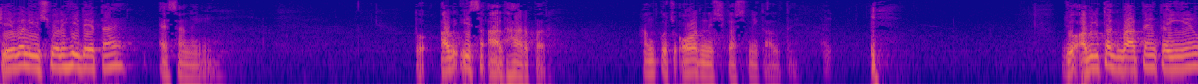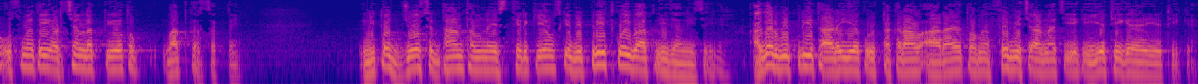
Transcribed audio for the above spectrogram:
केवल ईश्वर ही देता है, ऐसा नहीं है। तो अब इस आधार पर हम कुछ और निष्कर्ष निकालते हैं। जो अभी तक बातें कही हैं, उसमें कहीं अड़चन लगती हो तो बात कर सकते हैं। नहीं तो जो सिद्धांत हमने स्थिर किए उसके विपरीत कोई बात नहीं जानी चाहिए। अगर विपरीत आ रही है, कोई टकराव आ रहा है तो हमें फिर विचारना चाहिए कि ये ठीक है, ये ठीक है।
